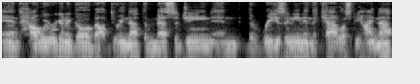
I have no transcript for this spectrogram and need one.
and how we were going to go about doing that, the messaging and the reasoning and the catalyst behind that.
